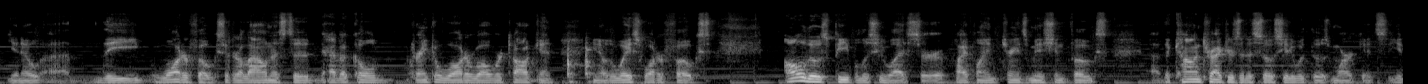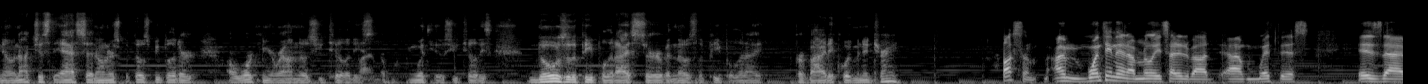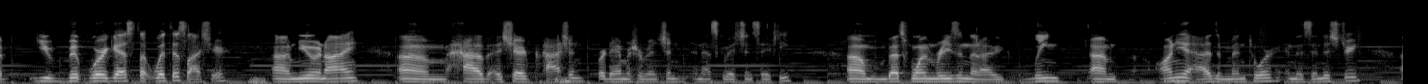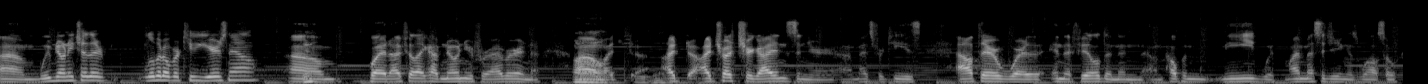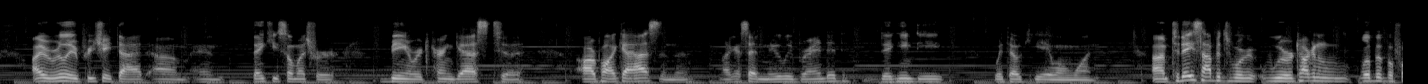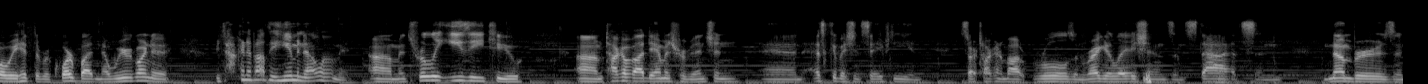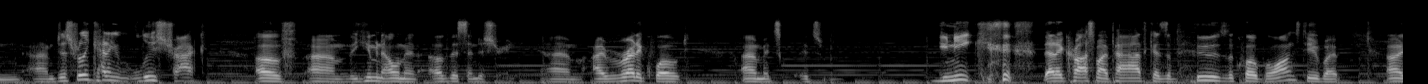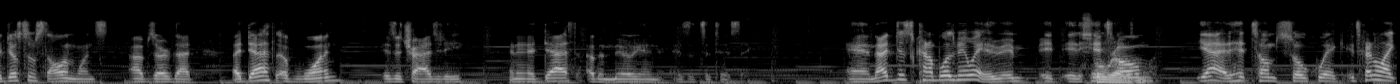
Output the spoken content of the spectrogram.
you know, uh, the water folks that are allowing us to have a cold drink of water while we're talking, you know, the wastewater folks. All those people is who I serve, pipeline transmission folks, uh, the contractors that are associated with those markets, you know, not just the asset owners, but those people that are, are working around those utilities, right. working with those utilities. Those are the people that I serve, and those are the people that I provide equipment and train. Awesome. I'm one thing that I'm really excited about um, with this is that you were a guest with us last year. Mm-hmm. Um, you and I um, have a shared passion for damage prevention and excavation safety. Um, that's one reason that I lean um, on you as a mentor in this industry. Um, we've known each other a little bit over two years now, yeah. but I feel like I've known you forever, and oh. I, I, I, trust your guidance and your expertise out there where in the field and then um, helping me with my messaging as well. So I really appreciate that. Um, and thank you so much for being a return guest to our podcast and the, like I said, newly branded Digging Deep with Okie 811. Um, today's topics we're, we were talking a little bit before we hit the record button that we were going to be talking about the human element. Um, it's really easy to um, talk about damage prevention and excavation safety and start talking about rules and regulations and stats and numbers and um, just really kind of lose track of um, the human element of this industry. Um, I read a quote. Um, it's it's unique that it crossed my path because of who the quote belongs to. But uh, Joseph Stalin once observed that a death of one is a tragedy, and a death of a million is a statistic and that just kind of blows me away. It it, it so hits relevant. home. Yeah, it hits home so quick. It's kind of like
